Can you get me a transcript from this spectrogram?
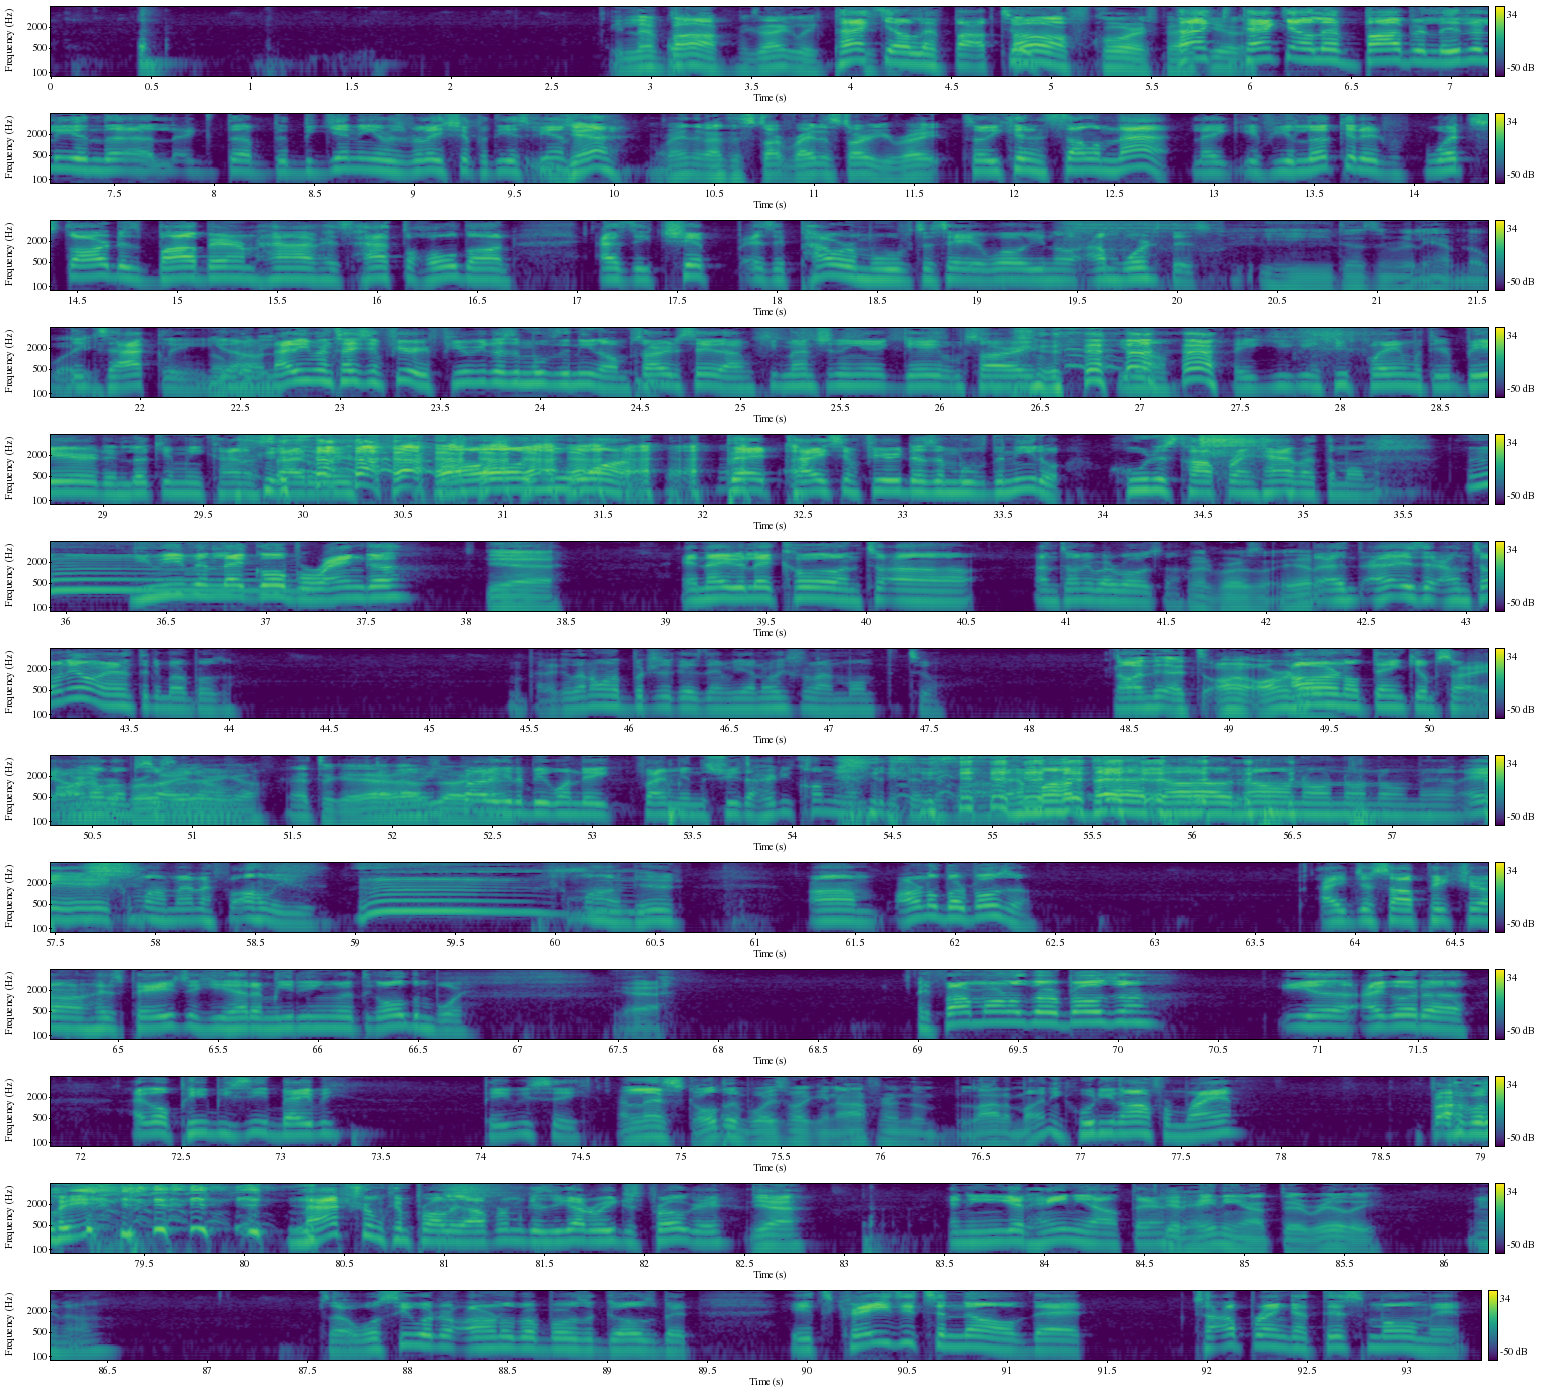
He left Bob exactly. Pacquiao left Bob too. Oh, of course. Pac- Pacquiao. Pacquiao left Bob literally in the like the, the beginning of his relationship with ESPN. Yeah, right at the start. Right at the start, you're right. So you couldn't sell him that. Like if you look at it, what star does Bob Arum have has had to hold on as a chip, as a power move to say, well, you know, I'm worth this. He doesn't really have nobody. Exactly. You know, not even Tyson Fury. Fury doesn't move the needle. I'm sorry to say that. I'm keep mentioning it, Gabe. I'm sorry. you know, you can keep playing with your beard and look at me kind of sideways all you want. Bet Tyson Fury doesn't move the needle. Who does Top Rank have at the moment? You even let go of Baranga, Yeah. and now you let go of uh, Antonio Barboza. But Rosa, yep. Uh, is it Antonio or Anthony Barboza? My bad, 'cause I don't want to butcher the guy's name. I know he's from El Monte too. no, and it's Ar- Arnold. Arnold, thank you. I'm sorry. Arnold, I'm Barboza, sorry. There no. you go. That's okay. Yeah, know, I'm he's probably gonna be one day find me in the street. I heard you call me Anthony pendejo. I'm bad, dog. No, no, no, no, man. Hey, hey, come on, man. I follow you. Come on, dude. Um, Arnold Barboza. I just saw a picture on his page that he had a meeting with the Golden Boy. Yeah. If I'm Arnold Barboza, yeah, I go to, I go PBC baby, PBC. Unless Golden Boy's fucking offering them a lot of money. Who do you know from Ryan? Probably. Matchroom can probably offer him because you got Regis Prograis yeah. and you can get Haney out there. Get Haney out there, really. you know. So we'll see where Arnold Barboza goes, but it's crazy to know that Top Rank at this moment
